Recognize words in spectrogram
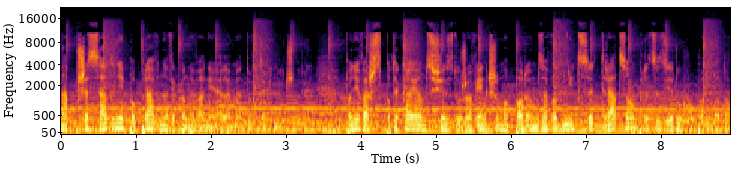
na przesadnie poprawne wykonywanie elementów technicznych, ponieważ spotykając się z dużo większym oporem, zawodnicy tracą precyzję ruchu pod wodą.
